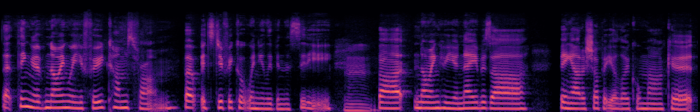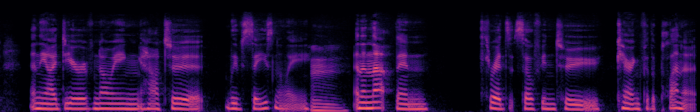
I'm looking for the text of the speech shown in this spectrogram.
that thing of knowing where your food comes from. But it's difficult when you live in the city. Hmm. But knowing who your neighbors are, being able to shop at your local market, and the idea of knowing how to live seasonally. Mm. And then that then threads itself into caring for the planet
